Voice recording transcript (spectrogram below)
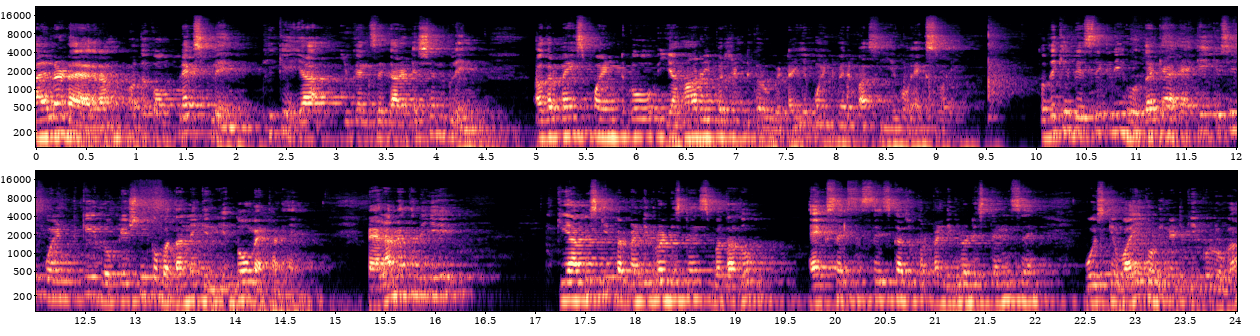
Euler diagram और द कॉम्प्लेक्स प्लेन ठीक है? या you can say Cartesian plane अगर मैं इस पॉइंट को यहाँ रिप्रेजेंट करूँ बेटा, ये पॉइंट मेरे पास ये हो एक्स वाई तो देखिए बेसिकली होता क्या है कि किसी पॉइंट की लोकेशन को बताने के लिए दो मेथड हैं। पहला मेथड ये कि आप इसकी परपेंडिकुलर डिस्टेंस बता दो। एक्स एक्सिस से इसका जो परपेंडिकुलर डिस्टेंस है, वो इसके वाई कोऑर्डिनेट के इक्वल होगा।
